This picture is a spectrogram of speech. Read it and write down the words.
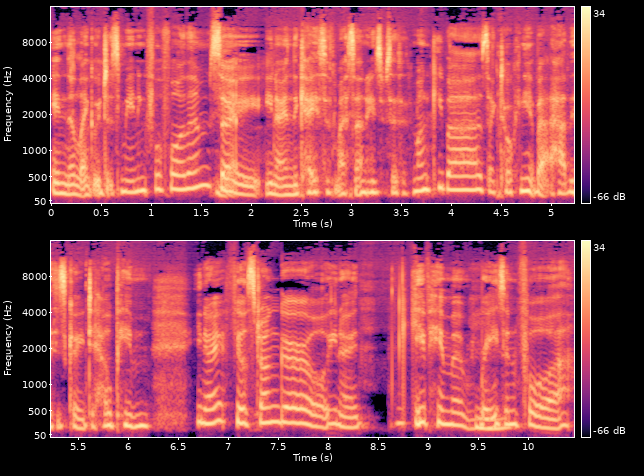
in the language that's meaningful for them. So, you know, in the case of my son who's obsessed with monkey bars, like talking about how this is going to help him, you know, feel stronger or, you know, give him a reason for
